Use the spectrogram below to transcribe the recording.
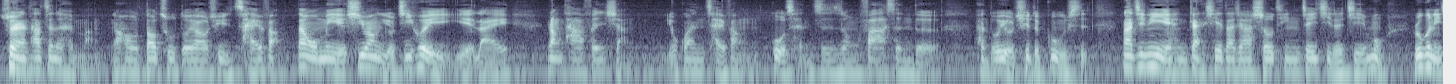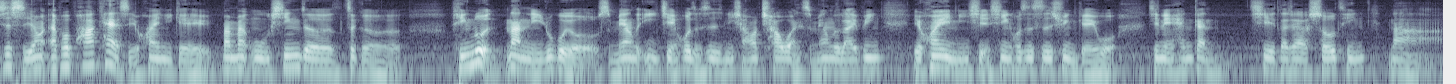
虽然他真的很忙，然后到处都要去采访，但我们也希望有机会也来让他分享有关采访过程之中发生的很多有趣的故事。那今天也很感谢大家收听这一期的节目。如果你是使用 Apple Podcast，也欢迎你给班班五星的这个。评论，那你如果有什么样的意见，或者是你想要敲碗什么样的来宾，也欢迎你写信或是私讯给我。今天也很感谢大家的收听，那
